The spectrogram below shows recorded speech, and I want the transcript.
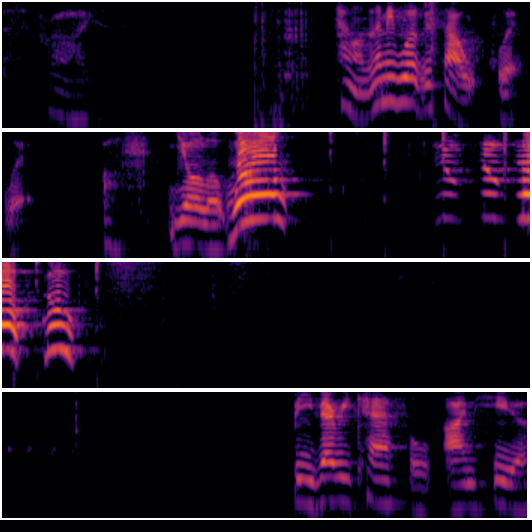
A surprise. Hang on, let me work this out. Wait, wait. Oh, YOLO. Whoa! No, no, no, no! Be very careful, I'm here.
